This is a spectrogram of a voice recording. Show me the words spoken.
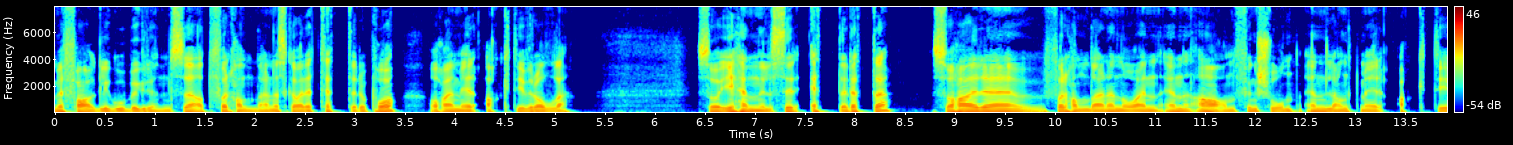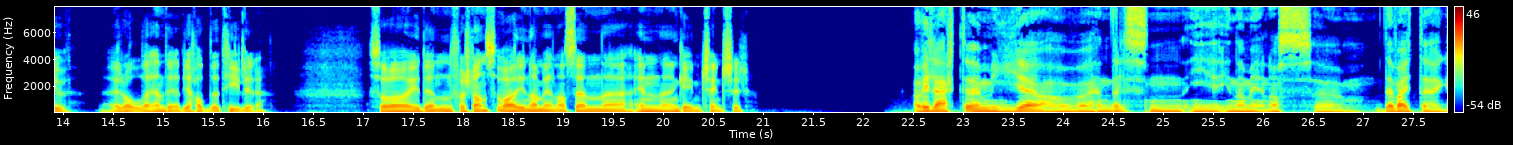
med faglig god begrunnelse, at forhandlerne skal være tettere på og ha en mer aktiv rolle. Så i hendelser etter dette så har eh, forhandlerne nå en, en annen funksjon, en langt mer aktiv rolle enn det de hadde tidligere. Så i den forstand så var Inamenas en, en, en game changer. Vi lærte mye av hendelsen i Inamenas. Det veit jeg,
